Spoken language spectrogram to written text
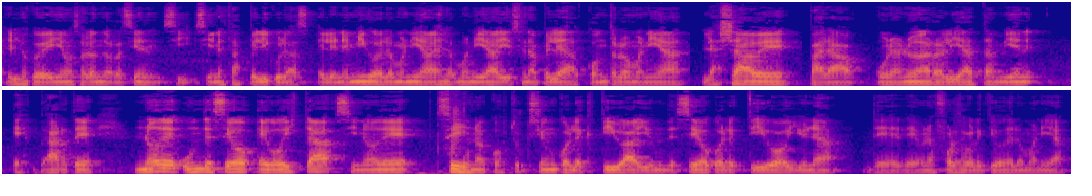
es lo que veníamos hablando recién. Si, si en estas películas el enemigo de la humanidad es la humanidad y es una pelea contra la humanidad, la llave para una nueva realidad también es parte no de un deseo egoísta, sino de Sí. una construcción colectiva y un deseo colectivo y una de, de una fuerza colectiva de la humanidad.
